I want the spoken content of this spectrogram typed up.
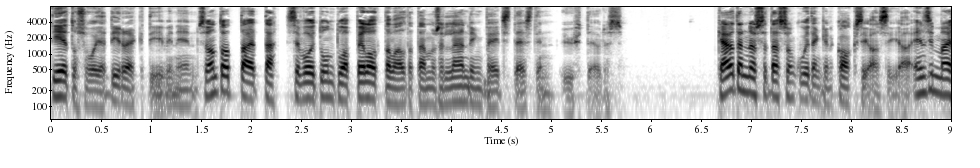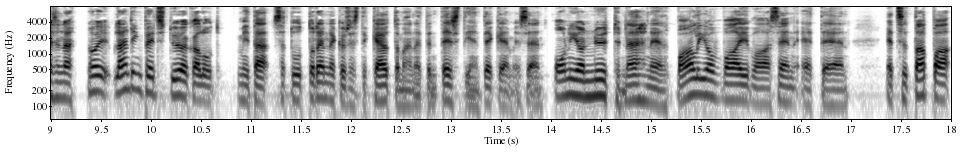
tietosuojadirektiivi, niin se on totta, että se voi tuntua pelottavalta tämmöisen landing page-testin yhteydessä. Käytännössä tässä on kuitenkin kaksi asiaa. Ensimmäisenä, noi landing page-työkalut, mitä sä tuut todennäköisesti käyttämään näiden testien tekemiseen, on jo nyt nähneet paljon vaivaa sen eteen, että se tapa,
